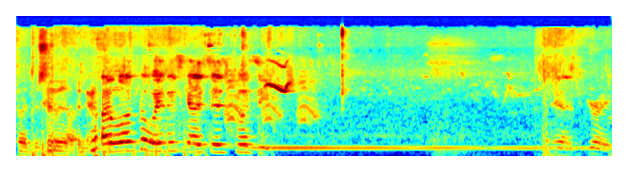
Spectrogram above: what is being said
Try to say. I love the way this guy says pussy. Yeah, it's great.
